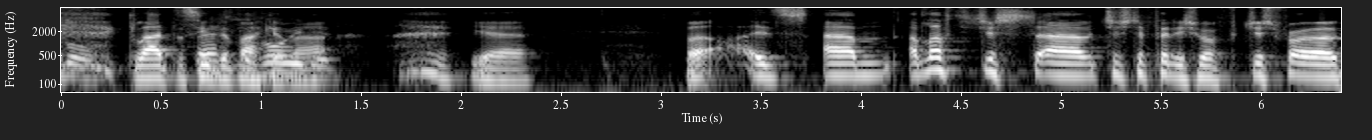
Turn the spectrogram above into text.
be glad to see the back avoided. of that. Yeah, but it's um, I'd love to just uh, just to finish off, just throw a,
